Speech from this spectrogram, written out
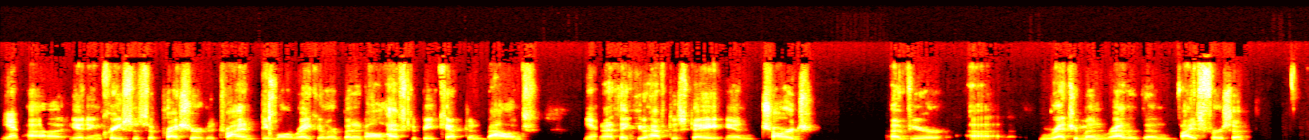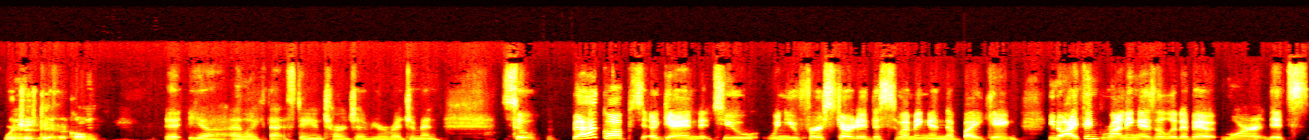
Yep. Uh, it increases the pressure to try and be more regular, but it all has to be kept in balance. Yep. And I think you have to stay in charge of your uh, regimen rather than vice versa, which mm-hmm. is difficult. It, yeah, I like that. Stay in charge of your regimen. So back up again to when you first started the swimming and the biking. You know, I think running is a little bit more. It's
